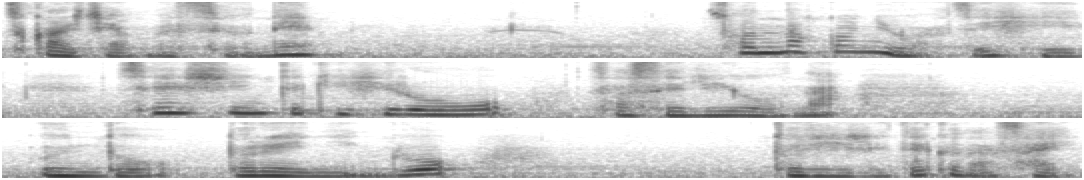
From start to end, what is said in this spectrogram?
疲れちゃいますよね。そんな子には是非精神的疲労をさせるような運動トレーニングを取り入れてください。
